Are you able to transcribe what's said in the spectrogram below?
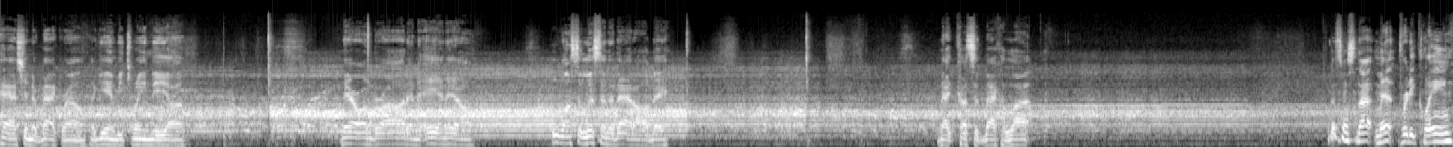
hash in the background. Again, between the uh, narrow and broad and the A and L. Who wants to listen to that all day? That cuts it back a lot. This one's not mint, pretty clean.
